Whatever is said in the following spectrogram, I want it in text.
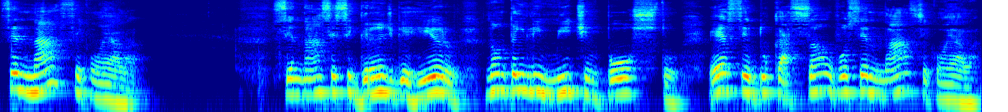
Você nasce com ela. Você nasce esse grande guerreiro, não tem limite imposto. Essa educação, você nasce com ela,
